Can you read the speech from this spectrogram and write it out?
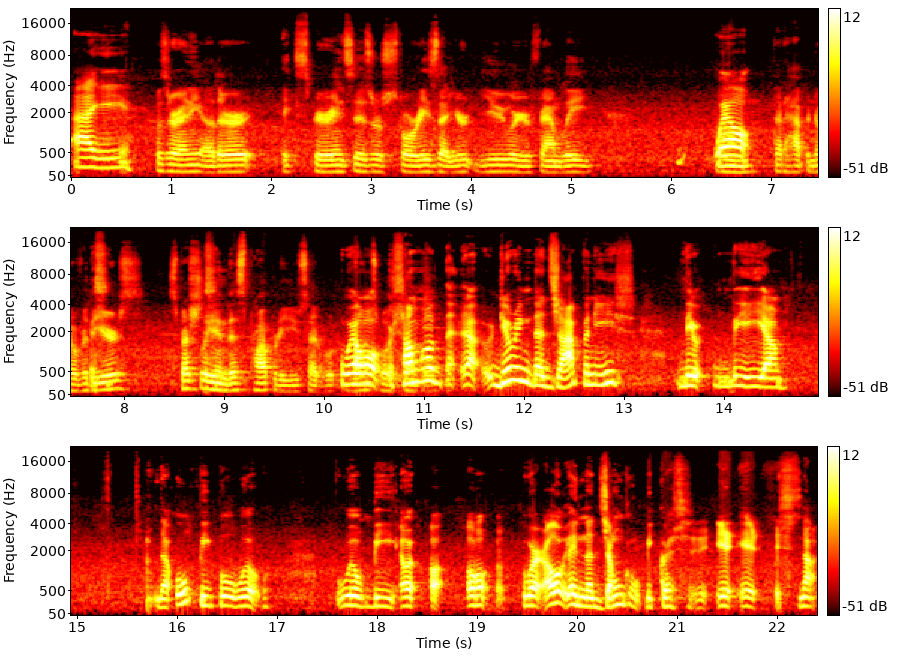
I Was there any other experiences or stories that your you or your family well. um, that happened over the years? Especially in this property, you said. Well, some of the, uh, during the Japanese, the the um, the old people will will be uh, uh, all, we're all in the jungle because it, it it's not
